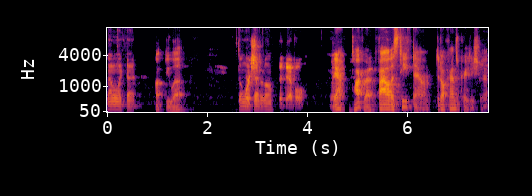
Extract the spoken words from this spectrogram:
I don't like that. fucked you up. Don't like Worship. that at all. The devil. Yeah, talk about it. Filed his teeth down, did all kinds of crazy shit.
